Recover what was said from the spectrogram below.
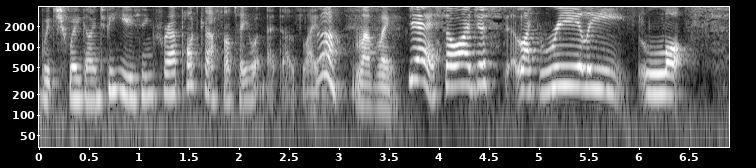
which we're going to be using for our podcast. I'll tell you what that does later. oh, lovely. Yeah, so I just like really lots,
